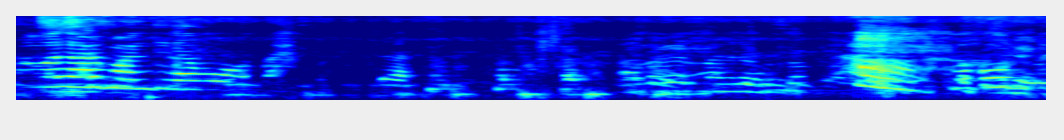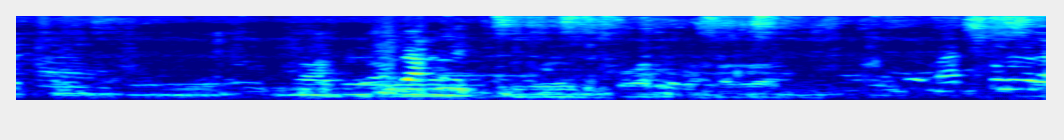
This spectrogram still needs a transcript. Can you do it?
అమ్మగారు మంచిగా మంచిగా మర్చుకున్నది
